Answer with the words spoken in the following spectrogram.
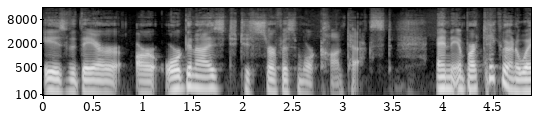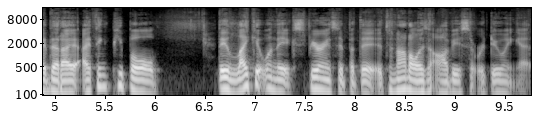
is that they are are organized to surface more context, and in particular in a way that I, I think people they like it when they experience it, but they, it's not always obvious that we're doing it.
